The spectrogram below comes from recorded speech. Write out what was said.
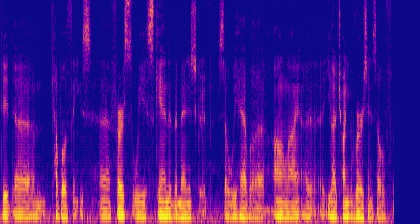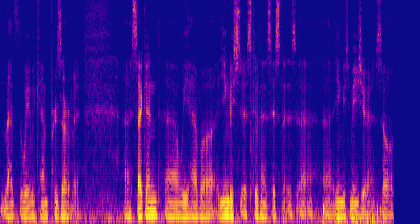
did a um, couple of things. Uh, first, we scanned the manuscript, so we have an online uh, electronic version, so that's the way we can preserve it. Uh, second, we have English student assistants, English major, so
